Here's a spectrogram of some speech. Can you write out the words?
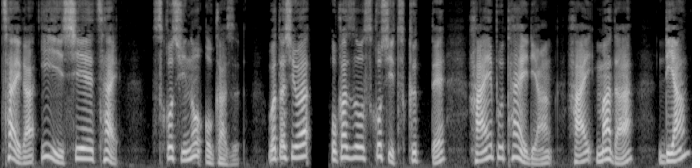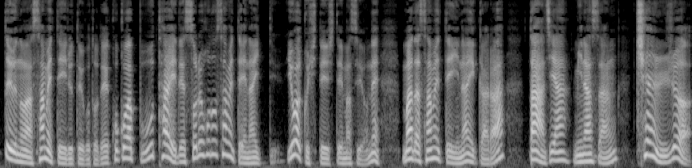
菜がいいしえ菜少しのおかず私はおかずを少し作ってハイプタイリャンはいまだリャンというのは冷めているということで、ここはブータイでそれほど冷めていないっていう、弱く否定していますよね。まだ冷めていないから、大家、皆さん、趁熱。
